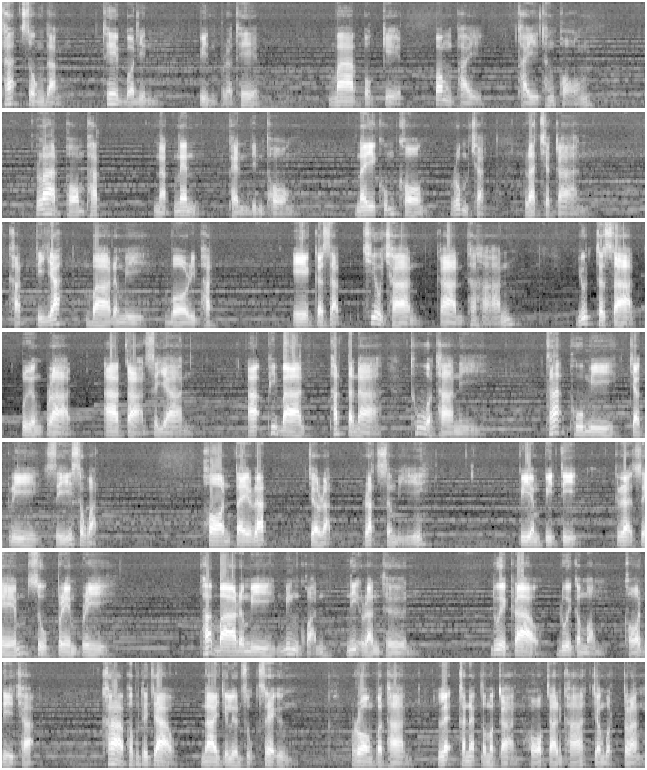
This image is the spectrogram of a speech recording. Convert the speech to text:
ทะทรงดั่ง เทพบดิน ปิ่นประเทศ มาปกเกต ป้องภัย ไทยทั้งผอง ลาดพร้อมพัก หนักแน่น แผ่นดินทอง ในคุ้มครอง ร่มฉัดรัชการ ขัตติยะ บารมี บริพัตรเอกสัตว์เชี่ยวชาญการทหาร ยุทธศาสตร์ เปลืองปราด อากาศยาน อภิบาล พัฒนาทั่วธานี พระภูมิจักรีศรีสวัสดิ์พรไตรรัตน์จรัสรัศมี เปี่ยมปิติกระเสมสุขเปรมปรี พระบารมีมิ่งขวัญนิรันเทิน ด้วยเกล้าวด้วยกระหม่อมขอเดชะ ข้าพระพุทธเจ้า นายเจริญสุขแท่อึงรองประธาน และคณะกรรมการหอการค้าจังหวัดตรัง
